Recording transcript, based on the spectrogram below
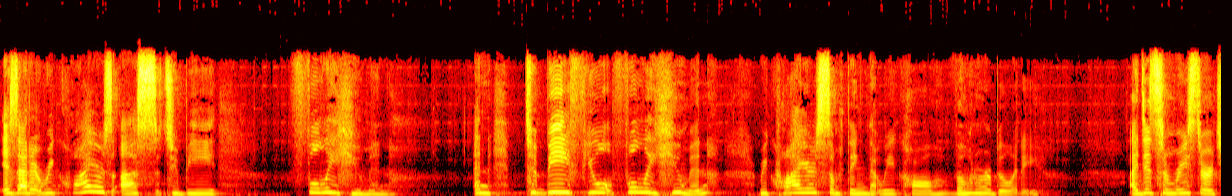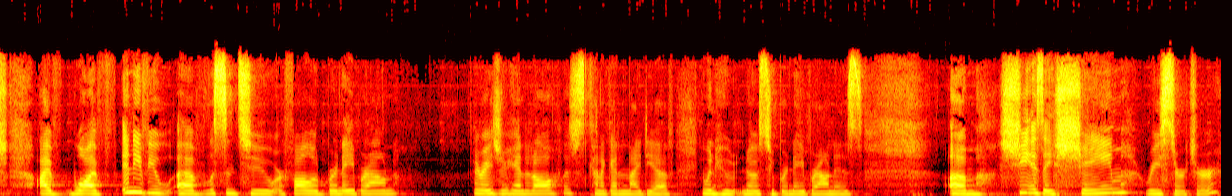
is that it requires us to be fully human. And to be fully human requires something that we call vulnerability. I did some research. I've, well, I've, any of you have listened to or followed Brene Brown? Can raise your hand at all? Let's just kind of get an idea of anyone who knows who Brene Brown is. Um, she is a shame researcher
